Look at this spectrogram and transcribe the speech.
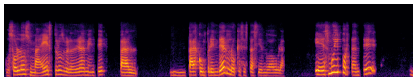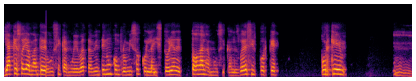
o son los maestros verdaderamente para, mm, para comprender lo que se está haciendo ahora. Es muy importante, ya que soy amante de música nueva, también tengo un compromiso con la historia de toda la música. Les voy a decir por qué. Porque mm,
